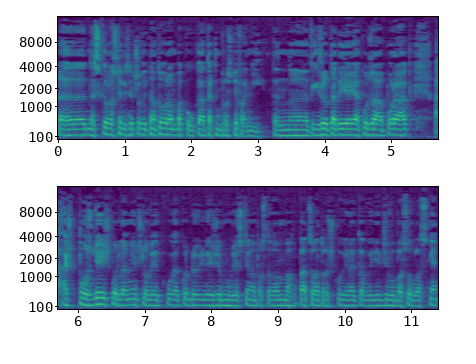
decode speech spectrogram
e, dneska vlastně, když se člověk na toho Ramba kouká, tak mu prostě fandí. Ten e, Týzel tady je jako záporák a až později podle mě člověku jako dojde, že může s těma postavami pracovat trošku jinak a vidět, že oba jsou vlastně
